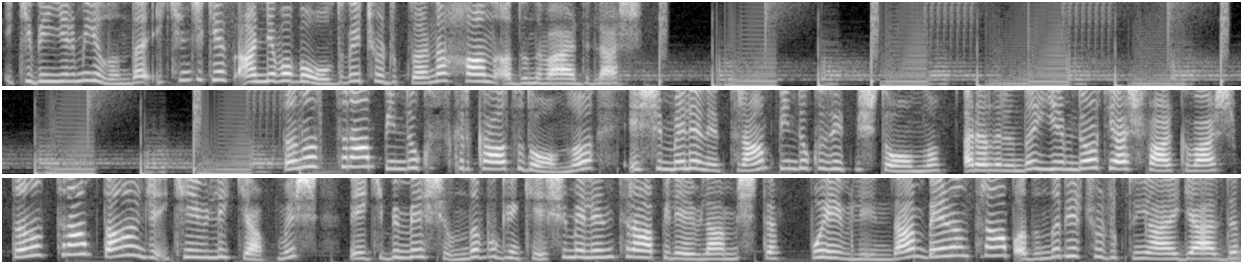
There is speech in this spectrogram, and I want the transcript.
2020 yılında ikinci kez anne baba oldu ve çocuklarına Han adını verdiler. Donald Trump 1946 doğumlu, eşi Melania Trump 1970 doğumlu. Aralarında 24 yaş farkı var. Donald Trump daha önce iki evlilik yapmış ve 2005 yılında bugünkü eşi Melania Trump ile evlenmişti. Bu evliliğinden Barron Trump adında bir çocuk dünyaya geldi.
